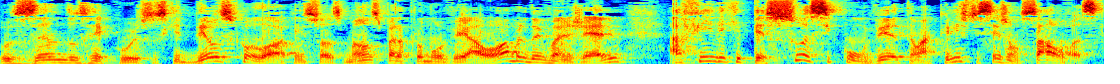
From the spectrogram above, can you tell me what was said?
Usando os recursos que Deus coloca em suas mãos para promover a obra do Evangelho, a fim de que pessoas se convertam a Cristo e sejam salvas.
